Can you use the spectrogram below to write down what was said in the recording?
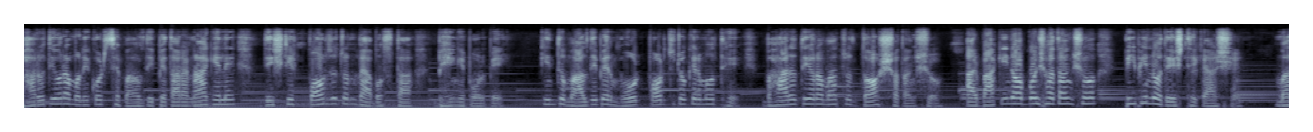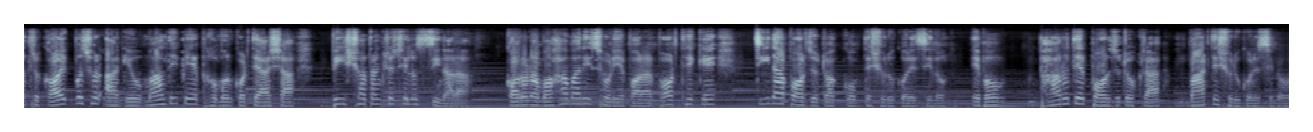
ভারতীয়রা মনে করছে মালদ্বীপে তারা না গেলে দেশটির পর্যটন ব্যবস্থা ভেঙে পড়বে। কিন্তু মালদ্বীপের মোট পর্যটকের মধ্যে ভারতীয়রা মাত্র দশ শতাংশ, আর বাকি নব্বই শতাংশ বিভিন্ন দেশ থেকে আসে। মাত্র কয়েক বছর আগেও মালদ্বীপে ভ্রমণ করতে আসা বিশ শতাংশ ছিল চীনারা। করোনা মহামারী ছড়িয়ে পড়ার পর থেকে চীনা পর্যটক কমতে শুরু করেছিল এবং ভারতের পর্যটকরা বাড়তে শুরু করেছিল।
